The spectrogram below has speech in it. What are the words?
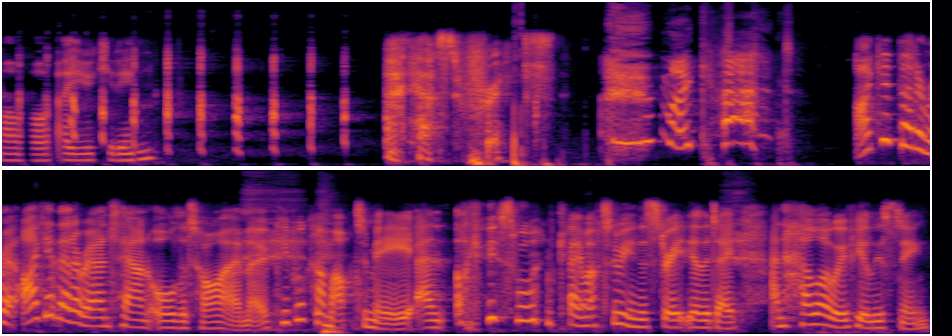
Oh are you kidding? How's rex? My cat I get that around. I get that around town all the time. People come up to me, and like this woman came up to me in the street the other day. And hello, if you're listening.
